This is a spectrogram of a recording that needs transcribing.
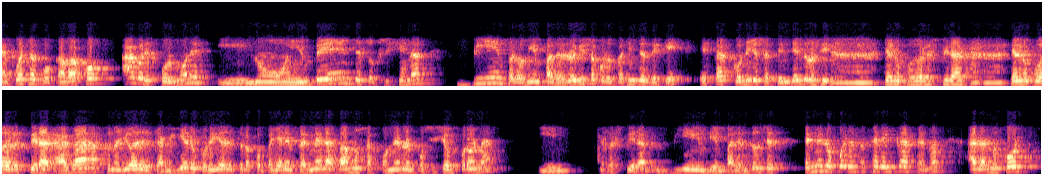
te acuestas boca abajo, abres pulmones y no inventes, oxigenas bien, pero bien padre. Lo he visto con los pacientes de que estás con ellos atendiéndolos y ah, ya no puedo respirar, ya no puedo respirar. Agarras con ayuda del camillero, con ayuda de tu compañera enfermera, vamos a ponerlo en posición prona y respira bien, bien padre. Entonces, también lo puedes hacer en casa, ¿no? A lo mejor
